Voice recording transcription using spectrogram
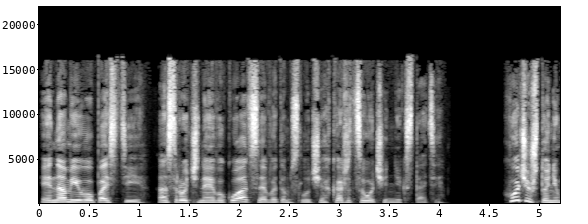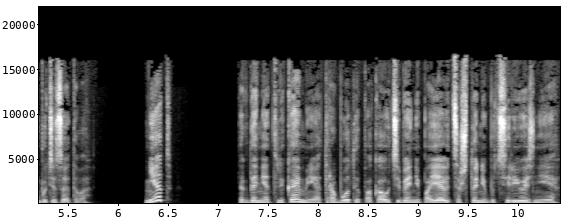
и нам его пасти, а срочная эвакуация в этом случае окажется очень не кстати. Хочешь что-нибудь из этого? Нет? Тогда не отвлекай меня от работы, пока у тебя не появится что-нибудь серьезнее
